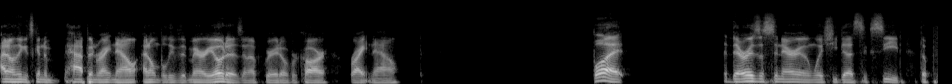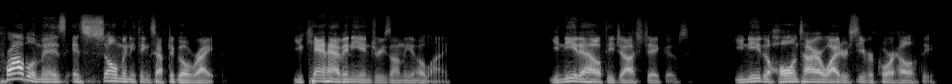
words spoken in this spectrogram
I don't think it's going to happen right now. I don't believe that Mariota is an upgrade over Carr right now. But there is a scenario in which he does succeed. The problem is, is so many things have to go right. You can't have any injuries on the O line. You need a healthy Josh Jacobs. You need the whole entire wide receiver corps healthy.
